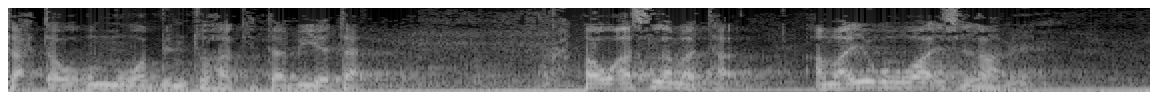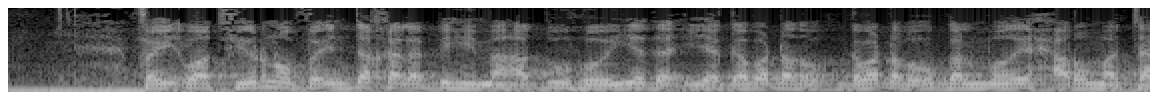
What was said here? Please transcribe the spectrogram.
taxtahu ummu wa bintuha kitaabiyatan aw aslamata ama ayagu waa islaameen waad fiirino fain dakhala bihima hadduu hooyada iyo gabadhaba u galmooday xarumata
